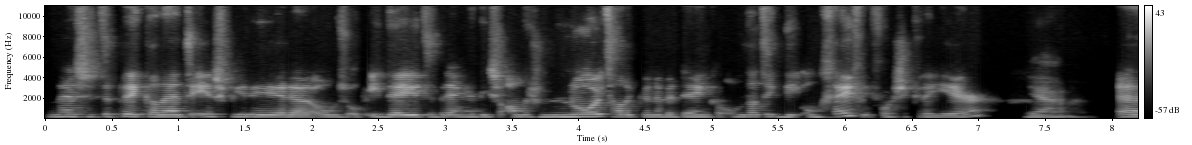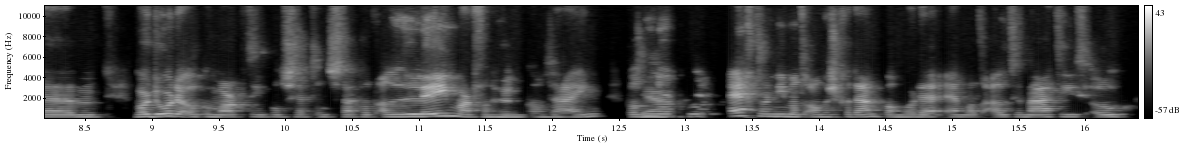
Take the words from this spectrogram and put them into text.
mensen te prikkelen en te inspireren. Om ze op ideeën te brengen die ze anders nooit hadden kunnen bedenken, omdat ik die omgeving voor ze creëer. Ja. Um, waardoor er ook een marketingconcept ontstaat wat alleen maar van hun kan zijn. Wat ja. echt door niemand anders gedaan kan worden. En wat automatisch ook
